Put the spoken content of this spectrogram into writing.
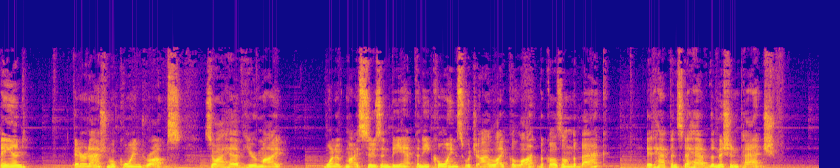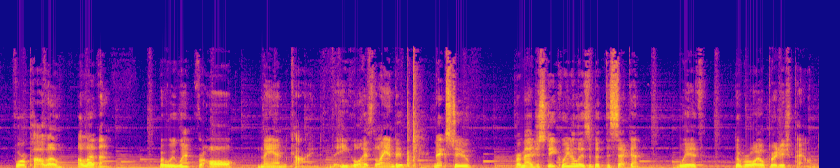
And international coin drops. So I have here my one of my Susan B. Anthony coins, which I like a lot because on the back it happens to have the mission patch for Apollo 11, where we went for all mankind. The eagle has landed next to Her Majesty Queen Elizabeth II with the Royal British Pound.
